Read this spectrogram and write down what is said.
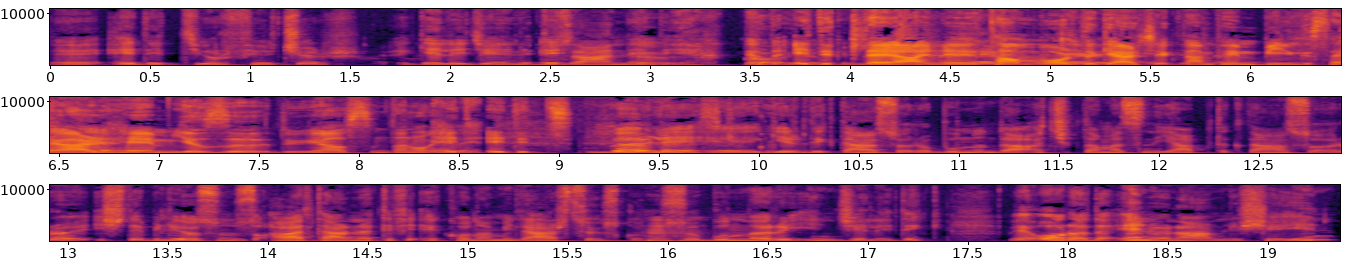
e, Edit Your Future geleceğini düzenle diye Ya da editle yani Evet, tam orada evet, gerçekten editle. hem bilgisayar Evet. hem yazı dünyasından o Evet. edit. Böyle e, önemli. girdikten sonra bunun da açıklamasını yaptıktan sonra işte biliyorsunuz alternatif ekonomiler söz konusu. Bunları inceledik ve orada en önemli şeyin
